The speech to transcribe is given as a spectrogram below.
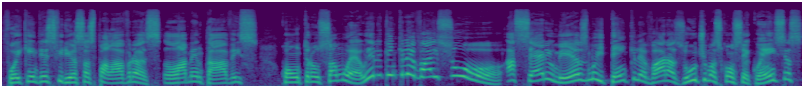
foi quem desferiu essas palavras lamentáveis contra o Samuel. E ele tem que levar isso a sério mesmo e tem que levar as últimas consequências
